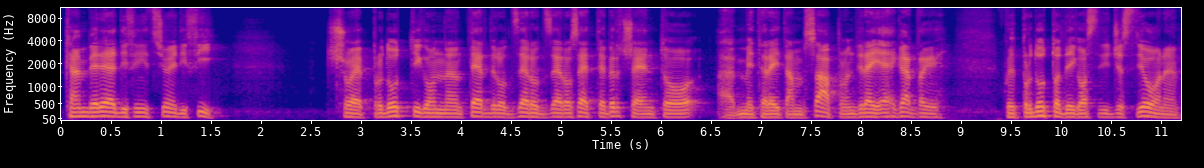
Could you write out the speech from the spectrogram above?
cambierei la definizione di fee cioè prodotti con un TER dello 0,07%, eh, metterei thumbs up, non direi, eh, guarda che quel prodotto ha dei costi di gestione,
